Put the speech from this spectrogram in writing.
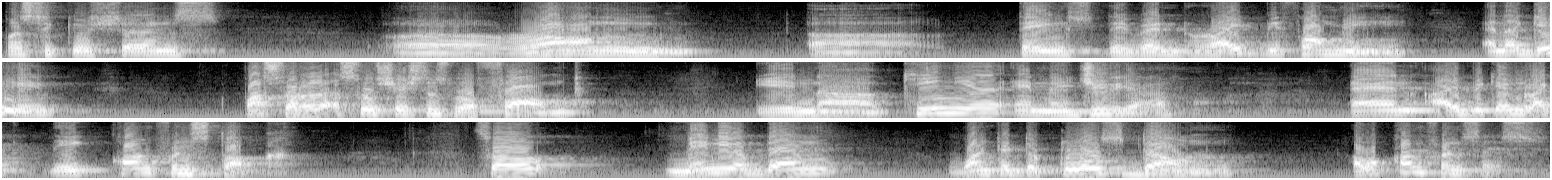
persecutions, uh, wrong uh, things, they went right before me. And again, pastoral associations were formed in uh, Kenya and Nigeria. And I became like a conference talk. So many of them wanted to close down our conferences.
